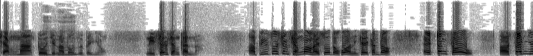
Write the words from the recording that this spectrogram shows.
抢吗？各位金纳投资朋友，你想想看呐、啊，比如说像强茂来说的话，你可以看到，哎，当时候啊，三月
